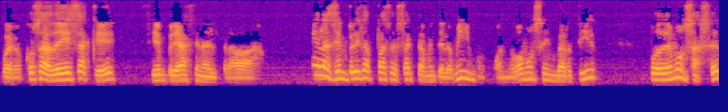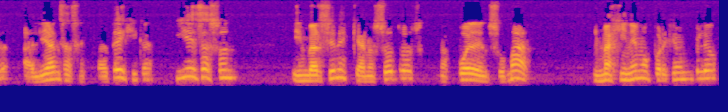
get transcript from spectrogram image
bueno, cosas de esas que siempre hacen el trabajo. En las empresas pasa exactamente lo mismo. Cuando vamos a invertir, podemos hacer alianzas estratégicas y esas son inversiones que a nosotros nos pueden sumar. Imaginemos, por ejemplo,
